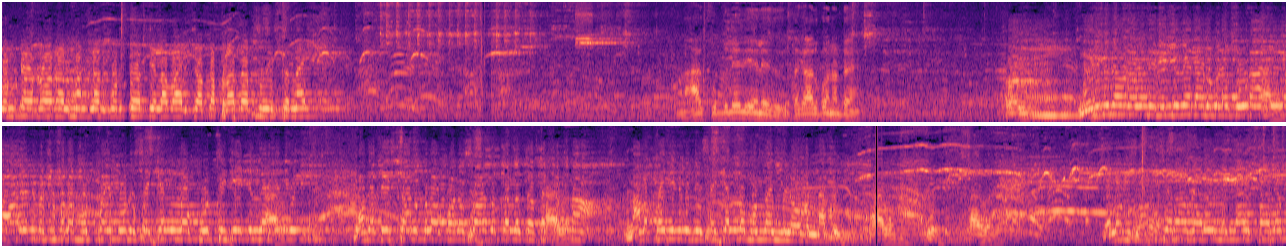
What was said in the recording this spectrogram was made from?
గుంటూరు రూరల్ మండలం గుంటూరు జిల్లా వారి జత ప్రదర్శనిస్తున్నాయి. నాకు ఫుడ్ లేదు ఏం లేదు. ఇట్లా కాలుకొని ఉంటాయి ఎనిమిదవ రౌండ్ రెండు వేల అడుగుల దూరాన్ని ఆరు నిమిషముల ముప్పై మూడు సెకండ్లో పూర్తి చేయడం జరిగింది. మొదటి స్థానంలో కొనసాగుతున్న జత కన్నా నలభై ఎనిమిది సెకండ్ల ముందంజలో ఉన్నది. ఎలం సాంబశివరావు గారు లింగాయపాలెం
